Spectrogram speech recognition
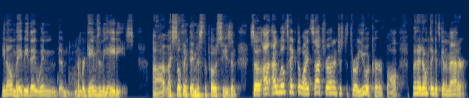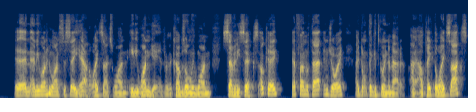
You know, maybe they win a number of games in the 80s. Uh, I still think they missed the postseason. So I, I will take the White Sox, Ronan, just to throw you a curveball, but I don't think it's going to matter. And anyone who wants to say, yeah, the White Sox won 81 games or the Cubs only won 76, okay, have fun with that. Enjoy. I don't think it's going to matter. I, will take the White Sox,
